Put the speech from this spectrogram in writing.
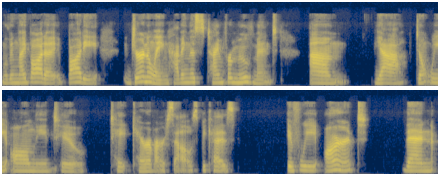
moving my body, body, journaling, having this time for movement. Um, yeah, don't we all need to take care of ourselves? Because if we aren't, then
